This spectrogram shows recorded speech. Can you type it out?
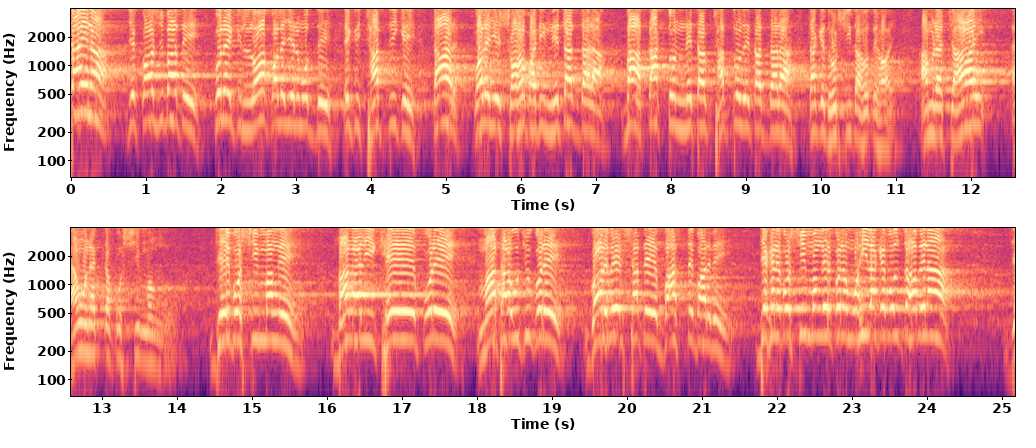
চায় না যে কসবাতে কোনো একটি ল কলেজের মধ্যে একটি ছাত্রীকে তার কলেজের সহপাঠী নেতার দ্বারা বা প্রাক্তন নেতা, ছাত্র নেতার দ্বারা তাকে ধর্ষিতা হতে হয়। আমরা চাই এমন একটা পশ্চিমবঙ্গ, যে পশ্চিমবঙ্গে বাঙালি খেয়ে পড়ে, মাথা উঁচু করে গর্বের সাথে বাঁচতে পারবে, যেখানে পশ্চিমবঙ্গের কোনো মহিলাকে বলতে হবে না। যে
